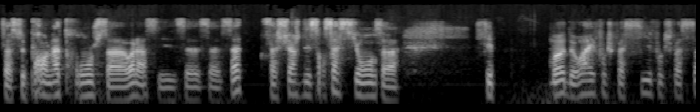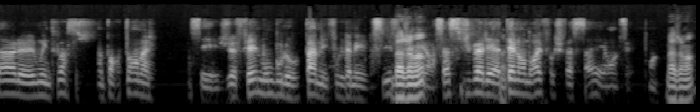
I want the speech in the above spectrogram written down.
ça se prend la tronche, ça, voilà, c'est, ça, ça, ça, cherche des sensations, ça, c'est mode, ouais, il faut que je fasse ci, il faut que je fasse ça, le Windward, c'est important, machin. C'est je fais mon boulot. Pas, mais il faut que j'améliore Benjamin. ça. Si je veux aller à tel endroit, il faut que je fasse ça et on le fait. Benjamin.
